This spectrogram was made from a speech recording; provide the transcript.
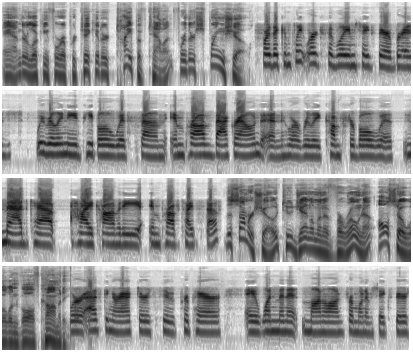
and they're looking for a particular type of talent for their spring show for the complete works of William Shakespeare Abridged, we really need people with some improv background and who are really comfortable with madcap high comedy improv type stuff. The summer show, Two Gentlemen of Verona, also will involve comedy. We're asking our actors to prepare a one minute monologue from one of Shakespeare's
